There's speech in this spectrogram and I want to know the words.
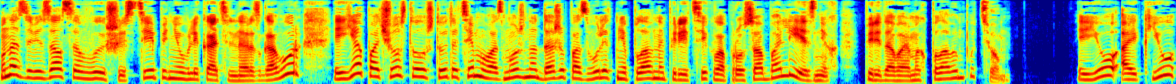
У нас завязался в высшей степени увлекательный разговор, и я почувствовал, что эта тема, возможно, даже позволит мне плавно перейти к вопросу о болезнях, передаваемых половым путем. Ее IQ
